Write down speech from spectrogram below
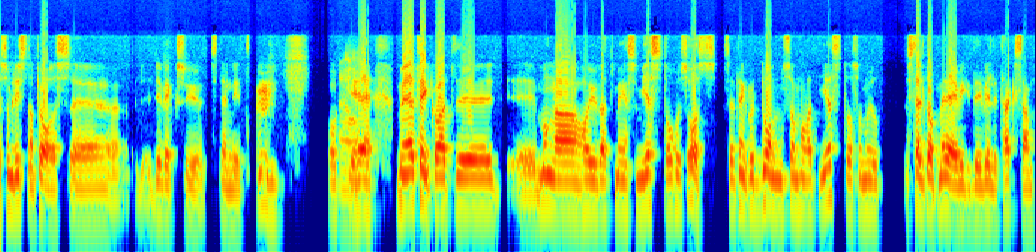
som lyssnar på oss. Eh, det växer ju ständigt. Och, Ja. men jag tänker att många har ju varit med som gäster hos oss. Så jag tänker att de som har varit gäster som har ställt upp med det, vilket är väldigt tacksamt.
